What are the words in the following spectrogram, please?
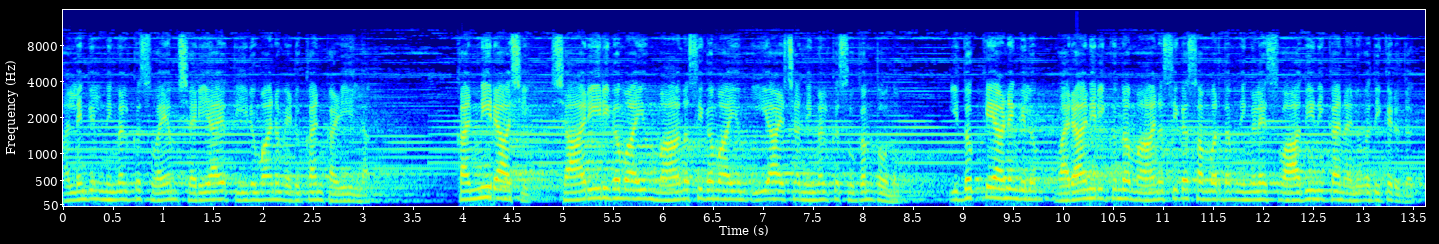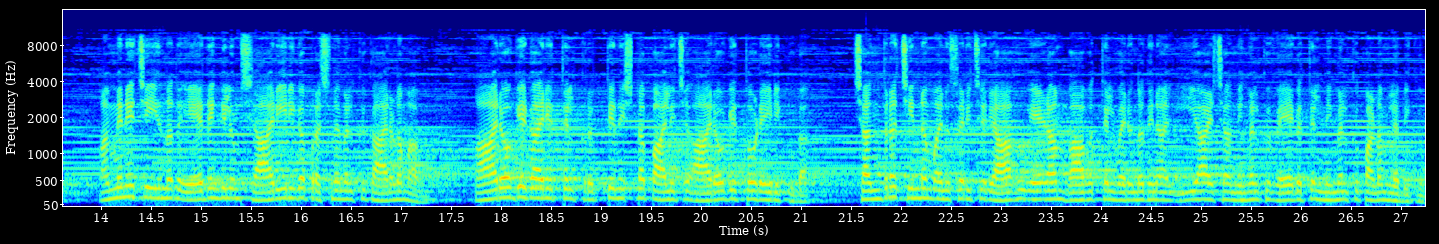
അല്ലെങ്കിൽ നിങ്ങൾക്ക് സ്വയം ശരിയായ തീരുമാനം എടുക്കാൻ കഴിയില്ല. കന്നിരാശി ശാരീരികമായും മാനസികമായും ഈ ആഴ്ച നിങ്ങൾക്ക് സുഖം തോന്നും. ഇതൊക്കെയാണെങ്കിലും വരാനിരിക്കുന്ന മാനസിക സമ്മർദ്ദം നിങ്ങളെ സ്വാധീനിക്കാൻ അനുവദിക്കരുത്. അങ്ങനെ ചെയ്യുന്നത് ഏതെങ്കിലും ശാരീരിക പ്രശ്നങ്ങൾക്ക് കാരണമാകും. ആരോഗ്യകാര്യത്തിൽ കൃത്യനിഷ്ഠ പാലിച്ച് ആരോഗ്യത്തോടെയിരിക്കുക. ചന്ദ്രചിഹ്നം അനുസരിച്ച് രാഹു ഏഴാം ഭാവത്തിൽ വരുന്നതിനാൽ ഈ ആഴ്ച നിങ്ങൾക്ക് വേഗത്തിൽ നിങ്ങൾക്ക് പണം ലഭിക്കും.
